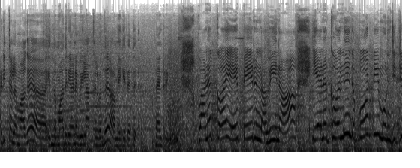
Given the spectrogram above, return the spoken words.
அடித்தளமாக இந்த மாதிரியான விழாக்கள் வந்து அமைகிறது. நன்றி. வணக்கம். என் பேர் நவீனா. எனக்கு வந்து இந்த போட்டி முடிஞ்சிட்டு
